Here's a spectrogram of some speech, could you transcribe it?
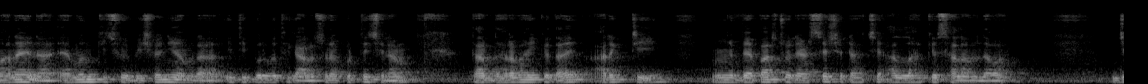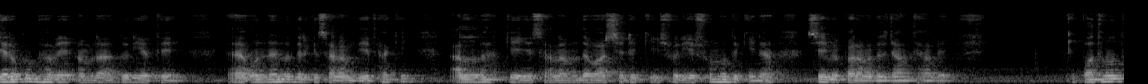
মানায় না, এমন কিছু বিষয় নিয়ে আমরা ইতিপূর্ব থেকে আলোচনা করতেছিলাম। তার ধারাবাহিকতায় আরেকটি ব্যাপার চলে আসছে, সেটা হচ্ছে আল্লাহকে সালাম দেওয়া। যেরকম ভাবে আমরা দুনিয়াতে অন্যান্যদেরকে সালাম দিয়ে থাকি, আল্লাহকে সালাম দেওয়া সেটা কি সরিয়ে সম্মত কিনা, সেই ব্যাপার আমাদের জানতে হবে। প্রথমত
